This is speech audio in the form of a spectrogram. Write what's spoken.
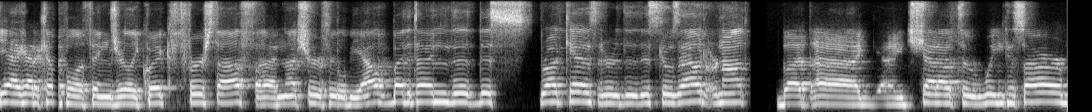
Yeah, I got a couple of things really quick. First off, I'm not sure if it'll be out by the time the, this broadcast or the, this goes out or not. But uh, I shout out to Winged Hussar.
